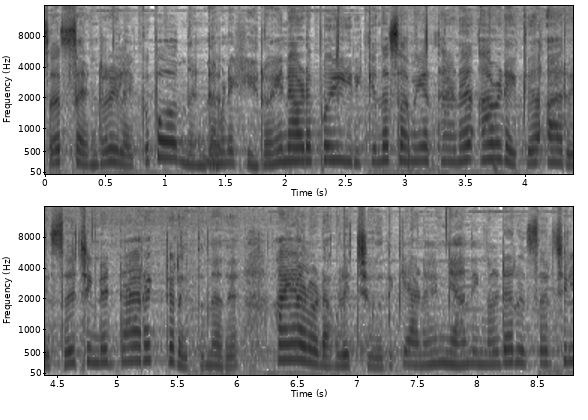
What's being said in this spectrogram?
റിസർച്ച് സെന്ററിലേക്ക് പോകുന്നുണ്ട്. നമ്മുടെ ഹീറോയിൻ അവിടെ പോയി ഇരിക്കുന്ന സമയത്താണ് അവിടേക്ക് ആ റിസർച്ചിന്റെ ഡയറക്ടർ എത്തുന്നത്. അയാളോട് അവൾ ചോദിക്കുകയാണ് ഞാൻ നിങ്ങളുടെ റിസർച്ചിൽ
